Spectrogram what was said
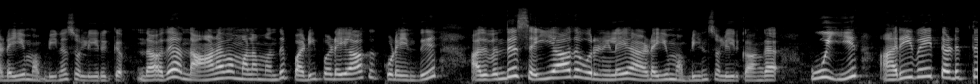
அடையும் அப்படின்னு சொல்லியிருக்கு. அதாவது அந்த ஆணவ மலம் வந்து படிப்படியாக குடைந்து அது வந்து செய்யாத ஒரு நிலையை அடையும் அப்படின்னு சொல்லியிருக்காங்க. உயிர் அறிவை தடுத்து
